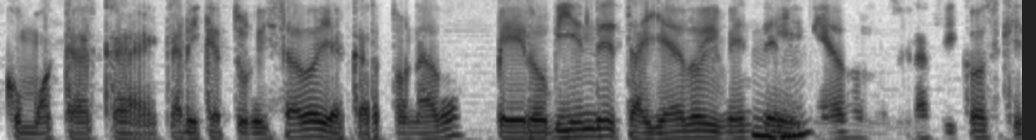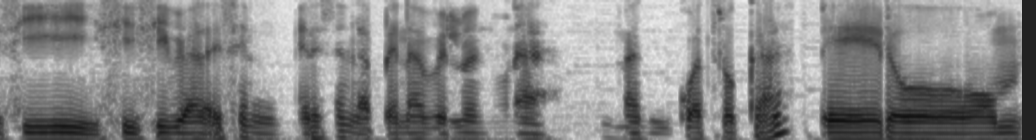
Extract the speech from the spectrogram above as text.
como caricaturizado y acartonado pero bien detallado y bien delineado los gráficos que sí sí sí merecen, merecen la pena verlo en una una 4K, pero um,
